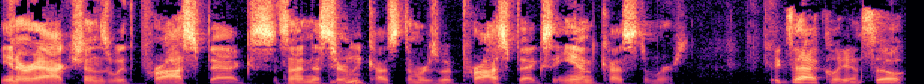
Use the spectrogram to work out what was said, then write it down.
interactions with prospects. It's not necessarily mm-hmm. customers, but prospects and customers. Exactly. And so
